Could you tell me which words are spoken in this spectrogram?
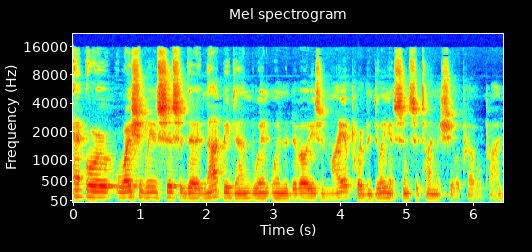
Or why should we insist that it not be done when, when the devotees in Mayapur have been doing it since the time of Srila Prabhupada?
